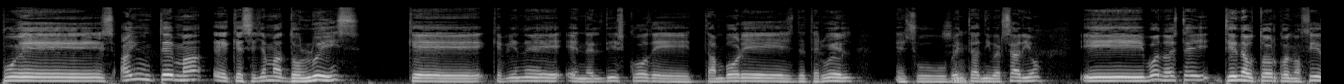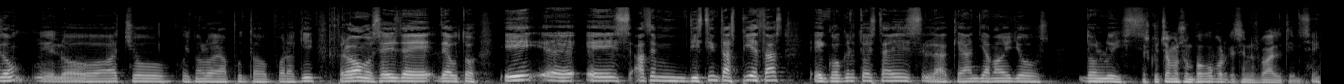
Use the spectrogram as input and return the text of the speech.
Pues hay un tema eh, que se llama Don Luis, que, que viene en el disco de Tambores de Teruel, en su Sí. 20 aniversario. Y bueno, este tiene autor conocido, eh, lo ha hecho, pues no lo he apuntado por aquí, pero vamos, es de, de autor. Y eh, es, hacen distintas piezas, en concreto esta es la que han llamado ellos Don Luis. Escuchamos un poco porque se nos va el tiempo. Sí.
